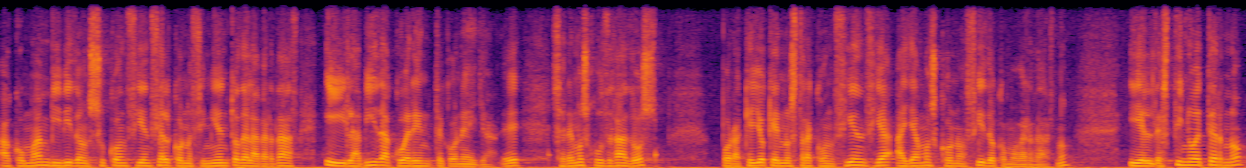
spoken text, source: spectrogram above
a cómo han vivido en su conciencia el conocimiento de la verdad y la vida coherente con ella. ¿eh? Seremos juzgados por aquello que en nuestra conciencia hayamos conocido como verdad. Y el destino eterno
